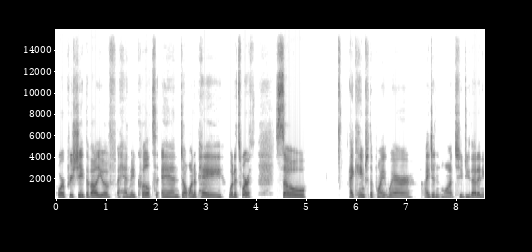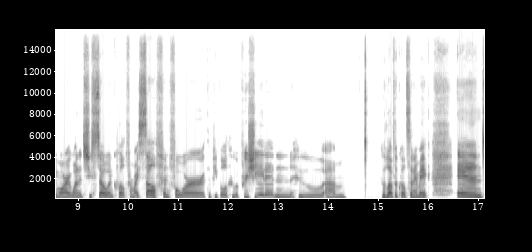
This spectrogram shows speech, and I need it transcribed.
or appreciate the value of a handmade quilt and don't want to pay what it's worth. So I came to the point where I didn't want to do that anymore. I wanted to sew and quilt for myself and for the people who appreciate it and who um, who love the quilts that I make. And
